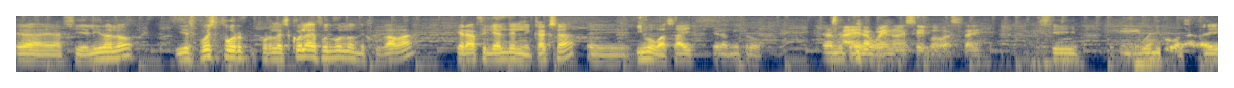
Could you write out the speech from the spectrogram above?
era, era así el ídolo. Y después por, por la escuela de fútbol donde jugaba, que era filial del Necaxa, eh, Ivo Basay, era mi otro. Ah, era bueno ese Bobas ahí. Sí, el buen Ivo Basay.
